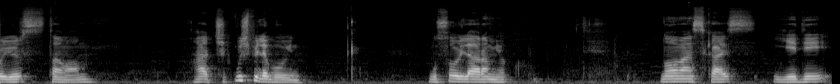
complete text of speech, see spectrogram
Warriors tamam. Ha çıkmış bile bu oyun. Muso ile aram yok. No Man's Skies 7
